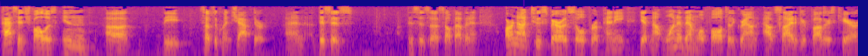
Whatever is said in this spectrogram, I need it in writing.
passage follows in uh, the subsequent chapter, and this is this is uh, self-evident. Are not two sparrows sold for a penny? Yet not one of them will fall to the ground outside of your Father's care.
